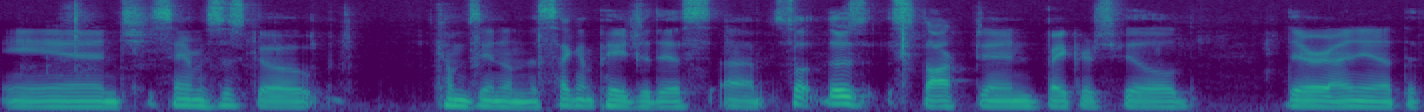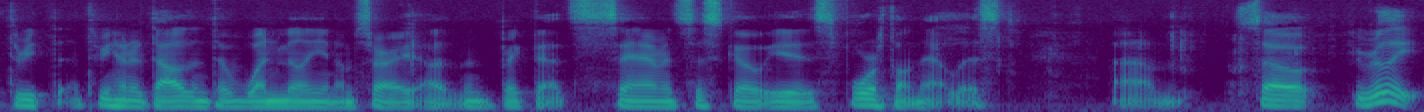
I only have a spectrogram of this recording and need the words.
and san francisco comes in on the second page of this um, so there's stockton bakersfield they're in at the three three hundred thousand to one million. I'm sorry, uh, let me break that. San Francisco is fourth on that list. Um, so really,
